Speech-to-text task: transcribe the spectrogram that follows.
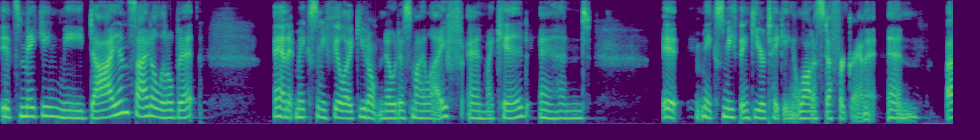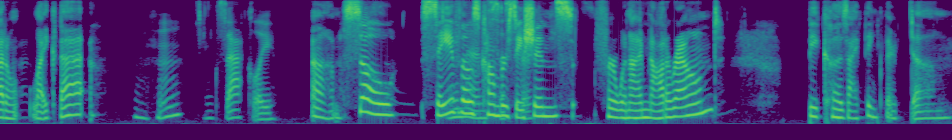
it's making me die inside a little bit. And it makes me feel like you don't notice my life and my kid. And it makes me think you're taking a lot of stuff for granted. And I don't like that. Mm-hmm. Exactly. Um, so save Amen, those sister. conversations for when I'm not around because I think they're dumb.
